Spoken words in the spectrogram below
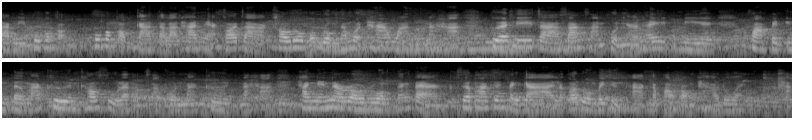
จะมีผู้ประกอบผู้ประกอบการแต่ละท่านเนี่ยก็จะเข้าร่วมอบรมทั้งหมด 5 วันนะคะ เพื่อที่จะสร้างสารรค์ผลงานให้มีความเป็นอินเตอร์มากขึ้น เข้าสู่ระดับสากลมากขึ้นนะคะทางนี้เนี่ยเรารวมตั้งแต่เสื้อผ้าเครื่องแต่งกาย แล้วก็รวมไปถึงอ่ากระเป๋ารองเท้าด้วยค่ะ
